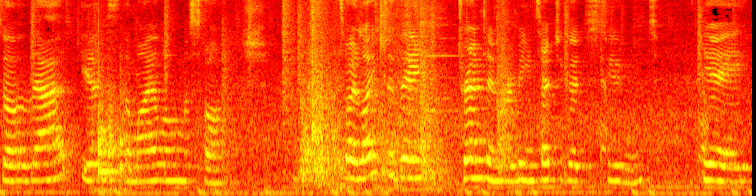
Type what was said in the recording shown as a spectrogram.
So that is the Milo massage. So I'd like to thank Trenton for being such a good student. Yay,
